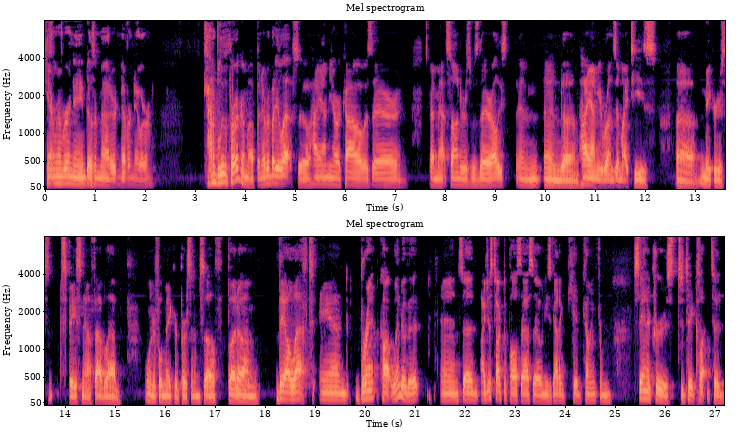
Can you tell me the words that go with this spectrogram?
can't remember her name, doesn't matter, never knew her, kind of blew the program up and everybody left. So Hayami Arakawa was there and this guy Matt Saunders was there. All these and and um, Hayami runs MIT's uh, makers space now, Fab Lab. Wonderful maker person himself. But um, they all left, and Brent caught wind of it and said, "I just talked to Paul Sasso, and he's got a kid coming from Santa Cruz to take to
